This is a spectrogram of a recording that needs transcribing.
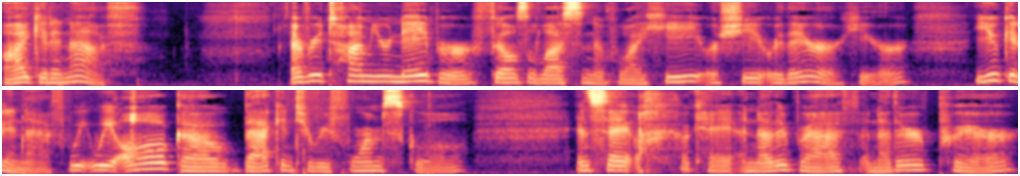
I get an F. Every time your neighbor fails a lesson of why he or she or they are here, you get an F. We, we all go back into reform school and say, oh, okay, another breath, another prayer,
